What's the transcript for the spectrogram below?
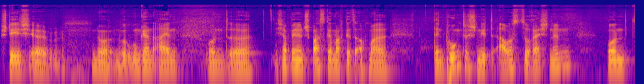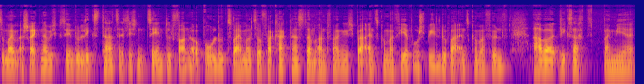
stehe ich äh, nur, nur ungern ein. Und äh, ich habe mir den Spaß gemacht, jetzt auch mal den Punkteschnitt auszurechnen. Und zu meinem Erschrecken habe ich gesehen, du liegst tatsächlich ein Zehntel vorne, obwohl du zweimal so verkackt hast am Anfang. Ich bei 1,4 pro Spiel, du bei 1,5. Aber wie gesagt, bei mir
